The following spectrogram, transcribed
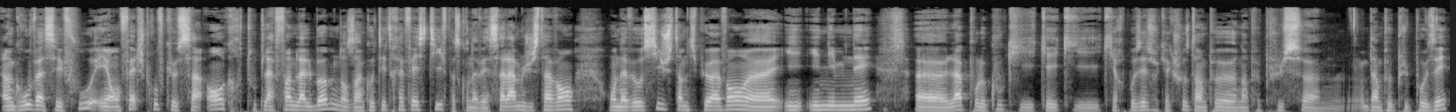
un groove assez fou et en fait je trouve que ça ancre toute la fin de l'album dans un côté très festif parce qu'on avait Salam juste avant, on avait aussi juste un petit peu avant euh, In- Inimne, euh, là pour le coup qui, qui, qui, qui reposait sur quelque chose d'un peu, d'un peu plus, d'un peu plus posé.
